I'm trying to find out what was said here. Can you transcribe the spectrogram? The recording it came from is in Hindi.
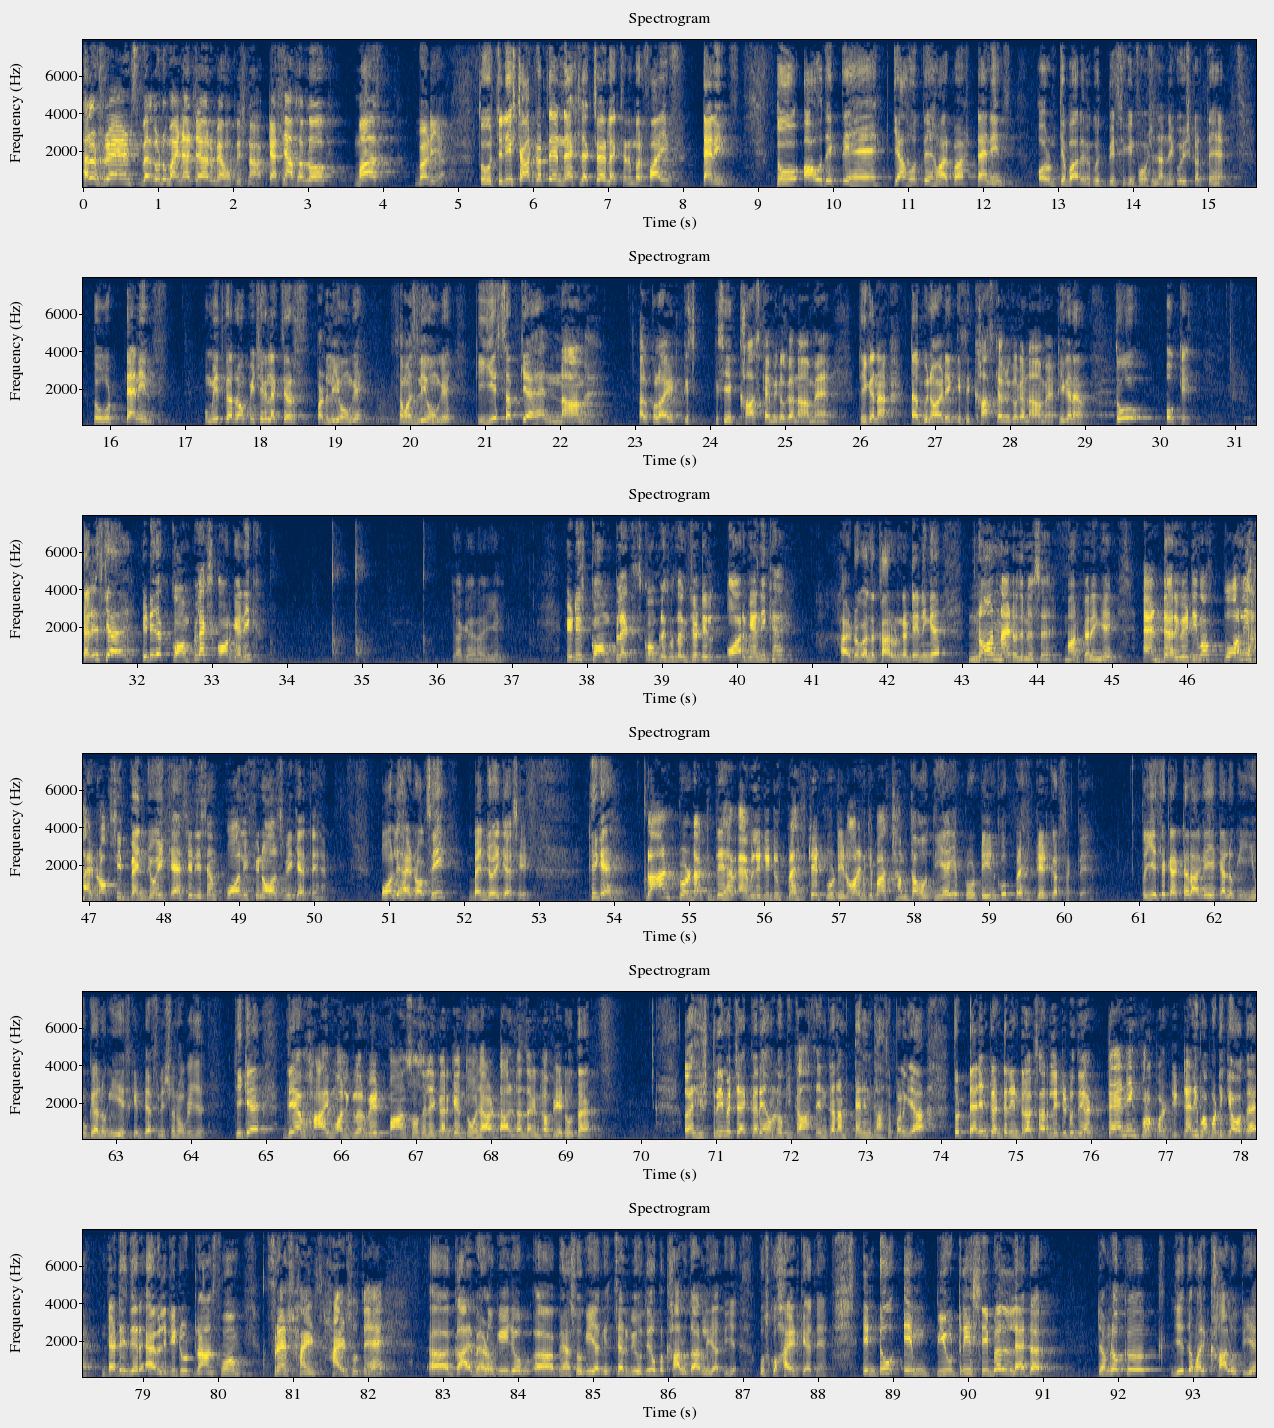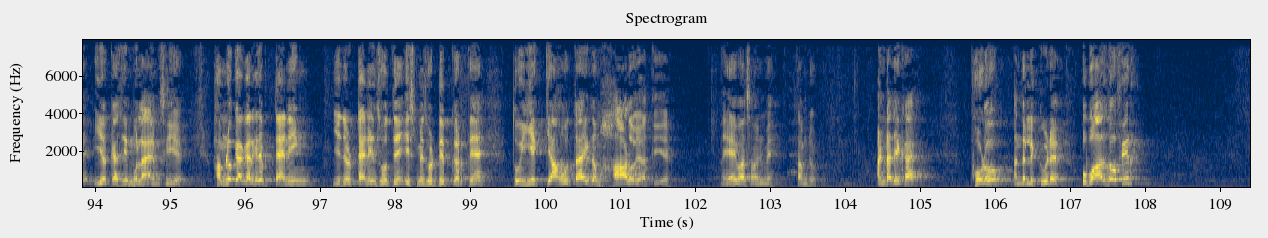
Hello students welcome to my nature मैं हूँ कृष्णा। कैसे हैं आप सब लोग? मस्त। बढ़िया। तो चलिए स्टार्ट करते हैं next lecture lecture number five tannins तो आओ देखते हैं क्या होते हैं हमारे पास टेनिंस और उनके बारे में कुछ बेसिक इन्फॉर्मेशन जानने की कोशिश करते हैं। तो टेनिंस उम्मीद कर रहा हूँ पीछे के लेक्चर्स पढ़ लिए होंगे, समझ लिए होंगे कि ये सब क्या है? नाम है। अल्कोलाइड किस, किसी एक खास केमिकल का नाम है। ठीक है ना? टर्बिनॉइड एक किसी खास केमिकल का नाम है। ठीक है ना? तो ओके। टेनिस क्या है? It is a complex organic क्या कह रहा है ये? इट इज़ कॉम्प्लेक्स कॉम्प्लेक्स मतलब जटिल ऑर्गेनिक है। हाइड्रो मतलब कार्बन कंटेनिंग है। नॉन नाइट्रोजनस है। मार्क करेंगे। And derivative of polyhydroxy benzoic acid जिसे हम पॉलीफिनॉल्स भी कहते हैं। पॉलीहाइड्रोक्सी बेंजोइक एसिड ठीक है? Plant product they have ability to precipitate protein और इनके पास क्षमता होती है, ये प्रोटीन को प्रेसिपिटेट कर सकते हैं। तो ये इसके करेक्टर आ गए, ये कह लो कि यूँ कह लो कि ये इसकी डेफिनेशन हो गई है। ठीक है? They have high molecular weight 500 से लेकर के 2000 डाल्टन तक इनका वेट होता है। अगर हिस्ट्री में चेक करें हम लोग कि कहाँ से इनका नाम टेनिन कहाँ से पड़ गया तो tannin containing drugs are related to their tanning property tanning property क्या होता है? That is their ability to transform fresh hides hides होते हैं गाय भेड़ों की जो भैंसों की या कि चर्बी होती है ऊपर खाल उतार ली जाती है। उसको हाइड कहते हैं। इनटू इम्प्यूट्रिसिबल लेदर जो हम लोग, ये जो हमारी खाल होती है यह कैसी मुलायम सी है। हम लोग क्या करेंगे, जब टैनिंग ये जो टैनिन्स होते हैं, इसमें इसको डिप करते हैं तो ये क्या होता है, एकदम हार्ड हो जाती है। नहीं आई बात समझ में? समझो। अंडा देखा है? फोड़ो, अंदर लिक्विड है। उबाल दो फिर।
